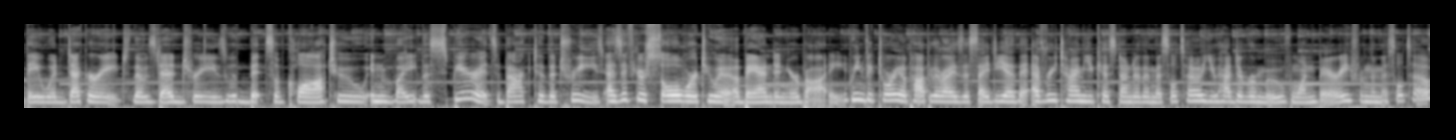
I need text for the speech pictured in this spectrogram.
They would decorate those dead trees with bits of cloth to invite the spirits back to the trees, as if your soul were to abandon your body. Queen Victoria popularized this idea that every time you kissed under the mistletoe, you had to remove one berry from the mistletoe,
